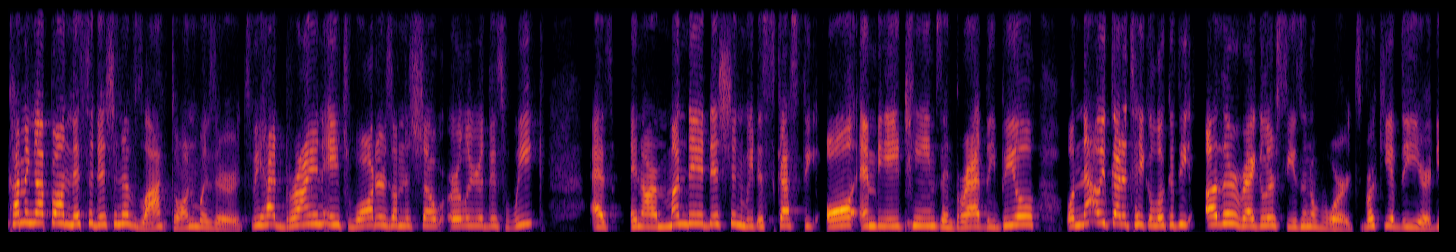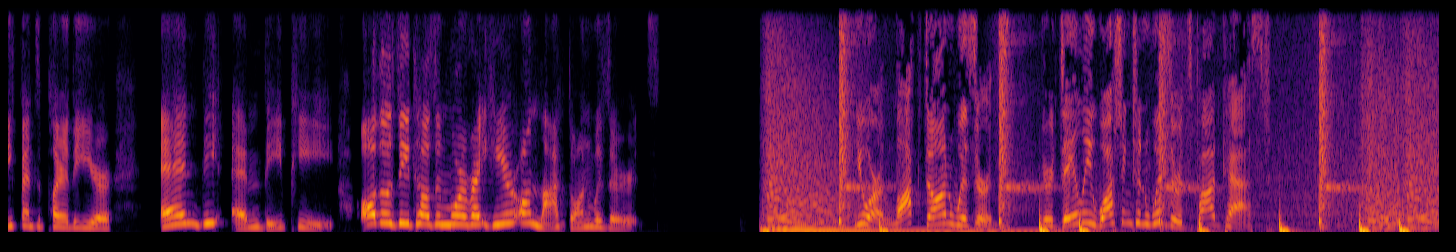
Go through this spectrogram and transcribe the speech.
Coming up on this edition of Locked On Wizards, we had Brian H. Waters on the show earlier this week. As in our Monday edition, we discussed the all NBA teams and Bradley Beal. Well, now we've got to take a look at the other regular season awards Rookie of the Year, Defensive Player of the Year, and the MVP. All those details and more right here on Locked On Wizards. You are Locked On Wizards, your daily Washington Wizards podcast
